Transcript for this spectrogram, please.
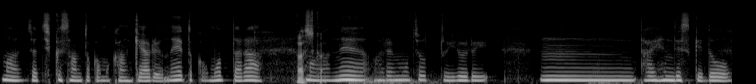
まあじゃあ畜産とかも関係あるよねとか思ったら確かまあねあれもちょっといろいろうーん大変ですけど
